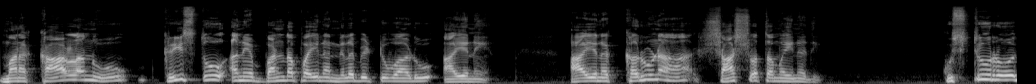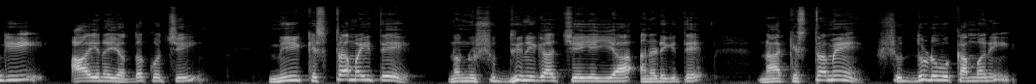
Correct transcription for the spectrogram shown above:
మన కాళ్ళను క్రీస్తు అనే బండపైన నిలబెట్టువాడు ఆయనే. ఆయన కరుణ శాశ్వతమైనది. కుష్ఠురోగి ఆయన యొద్దకొచ్చి నీకిష్టమైతే నన్ను శుద్ధినిగా చేయయ్యా అని అడిగితే నాకిష్టమే శుద్ధుడువు కమ్మని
